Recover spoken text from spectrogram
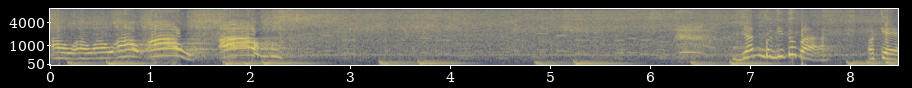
Au, au, au, au, au, au. Jangan begitu, Bah. Oke,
